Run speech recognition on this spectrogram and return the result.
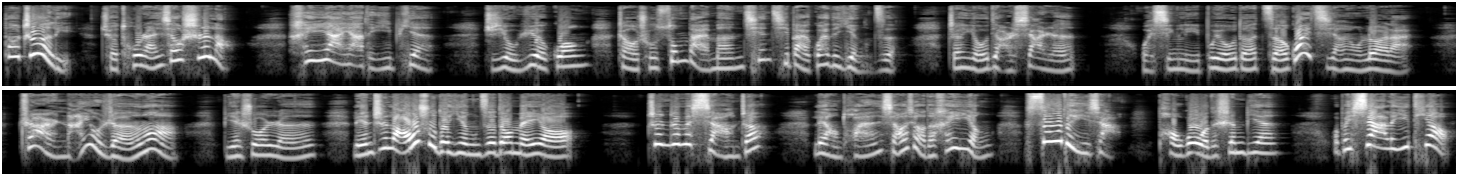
到这里却突然消失了，黑压压的一片，只有月光照出松柏们千奇百怪的影子，真有点吓人。我心里不由得责怪起杨永乐来：“这儿哪有人啊？别说人，连只老鼠的影子都没有。”正这么想着。两团小小的黑影，嗖的一下跑过我的身边，我被吓了一跳。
